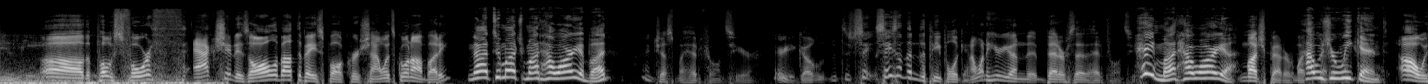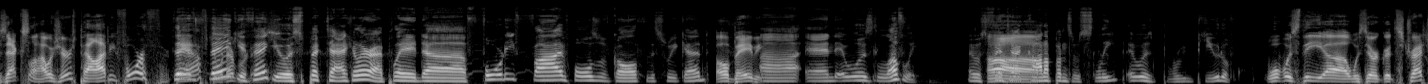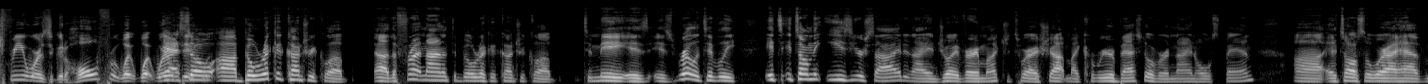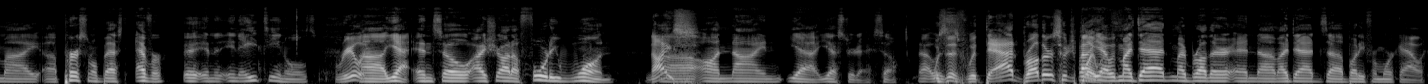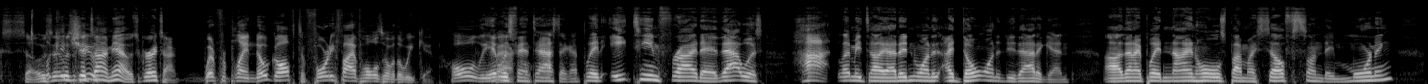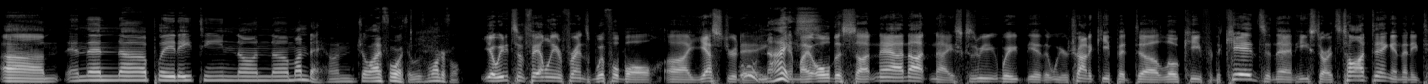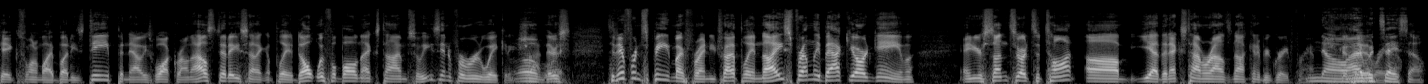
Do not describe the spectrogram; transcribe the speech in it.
Oh, the post fourth action is all about the baseball, Krishan. What's going on, buddy? Not too much, Mutt. How are you, bud? I adjust my headphones here. There you go. Say, say something to the people again. I want to hear you on the better set of headphones here. Hey, Mutt. How are you? Much better. Much How was better. your weekend? Oh, it was excellent. How was yours, pal? Happy fourth. or day after, thank you, thank you. It was spectacular. I played uh, 45 holes of golf this weekend, Oh, baby. uh, and it was lovely. It was fantastic. Uh, Caught up on some sleep. It was beautiful. What was the? Uh, was there a good stretch for you? Was it a good hole for? What? What? Where yeah. did? so uh, Billerica Country Club, uh, the front nine at the Billerica Country Club, to me is is relatively. It's it's on the easier side, and I enjoy it very much. It's where I shot my career best over a nine hole span. Uh, it's also where I have my uh, personal best ever uh, in in 18 holes. really Uh, yeah, and so I shot a 41 nice. uh, on nine. Yeah, yesterday. So that was, was this with dad, brothers? Who'd you uh, play yeah, with? with my dad, my brother, and uh, my dad's uh, buddy from work, Alex. So it was, it was a good time. Yeah, it was a great time. Went from playing no golf to 45 holes over the weekend. Holy, It was fantastic. I played 18 Friday. That was hot. Let me tell you, I didn't want to. I don't want to do that again. Uh, then I played nine holes by myself Sunday morning, um, and then uh, played 18 on uh, Monday on July 4th. It was wonderful. Yeah, we did some family and friends wiffle ball uh, yesterday. Ooh, nice. And my oldest son, nah, not nice, because we we yeah, we were trying to keep it uh, low key for the kids, and then he starts taunting, and then he takes one of my buddies deep, and now he's walking around the house today, saying I can play adult wiffle ball next time. So he's in for a rude awakening. Oh, There's it's a different speed, my friend. You try to play a nice, friendly backyard game. And your son starts to taunt. Um, yeah, the next time around is not going to be great for him. No, I would right say now. so.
